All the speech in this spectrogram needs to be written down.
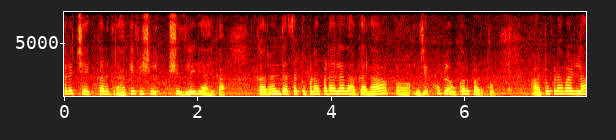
परत चेक करत राहा की फिश शिजलेली आहे का. कारण त्याचा तुकडा पडायला लागायला म्हणजे खूप लवकर पडतो. तुकडा पडला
